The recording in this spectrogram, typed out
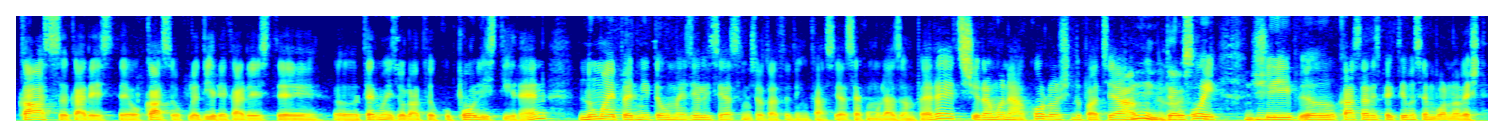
casă care este o casă, o clădire care este uh, termoizolată cu polistiren, nu mai permite umezelii să iasă niciodată din casă. Ea se acumulează în pereți și rămâne acolo și după aceea mm, vine înapoi uh-huh. și uh, casa respectivă se îmbolnăvește.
